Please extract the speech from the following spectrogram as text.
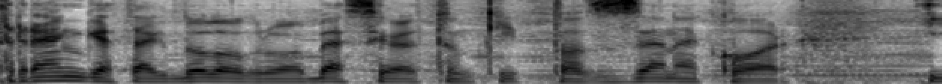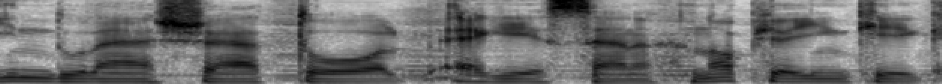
Rengeteg dologról beszéltünk itt a zenekar indulásától egészen napjainkig,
